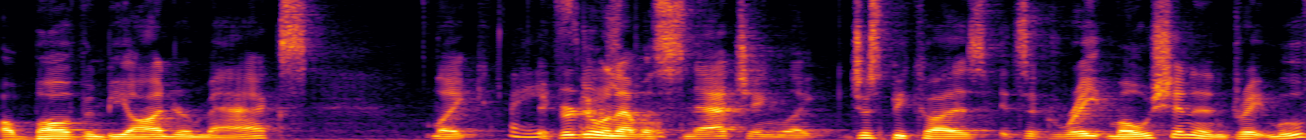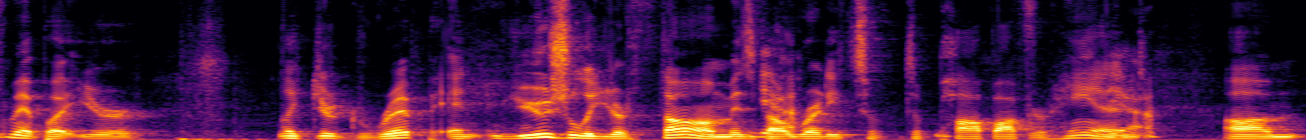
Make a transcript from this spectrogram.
above and beyond your max like if you're doing that with snatching like just because it's a great motion and great movement but you're like your grip and usually your thumb is about ready to, to pop off your hand Yeah. um,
